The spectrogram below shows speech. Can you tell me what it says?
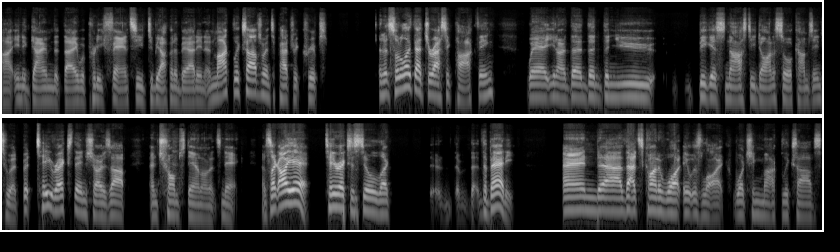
uh, in a game that they were pretty fancy to be up and about in. And Mark Blicavs went to Patrick Cripps. And it's sort of like that Jurassic Park thing where, you know, the the the new biggest nasty dinosaur comes into it. But T Rex then shows up and chomps down on its neck. And it's like, oh yeah, T Rex is still like the, the baddie. And uh, that's kind of what it was like watching Mark Blicavs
